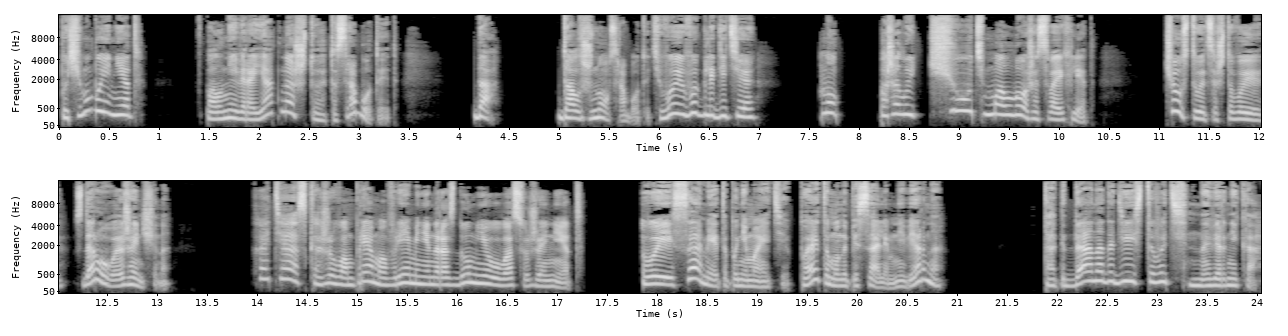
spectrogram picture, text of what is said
Почему бы и нет? Вполне вероятно, что это сработает. Да, должно сработать. Вы выглядите, ну, пожалуй, чуть моложе своих лет. Чувствуется, что вы здоровая женщина. Хотя, скажу вам прямо, времени на раздумье у вас уже нет. Вы и сами это понимаете, поэтому написали мне, верно? Тогда надо действовать наверняка.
